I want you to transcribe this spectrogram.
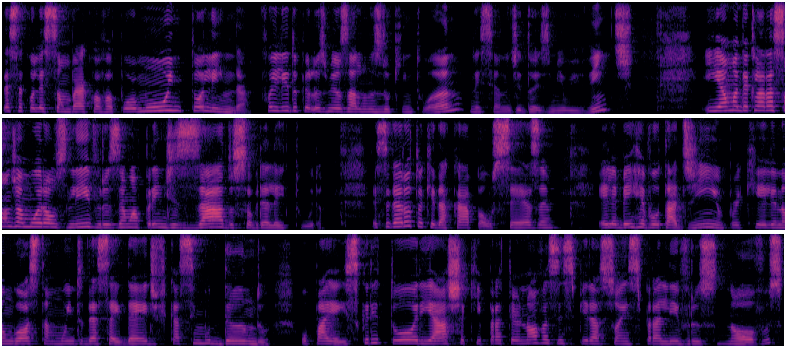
dessa coleção Barco a Vapor, muito linda. Foi lido pelos meus alunos do quinto ano, nesse ano de 2020, e é uma declaração de amor aos livros, é um aprendizado sobre a leitura. Esse garoto aqui da capa, o César, ele é bem revoltadinho porque ele não gosta muito dessa ideia de ficar se mudando. O pai é escritor e acha que para ter novas inspirações para livros novos,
